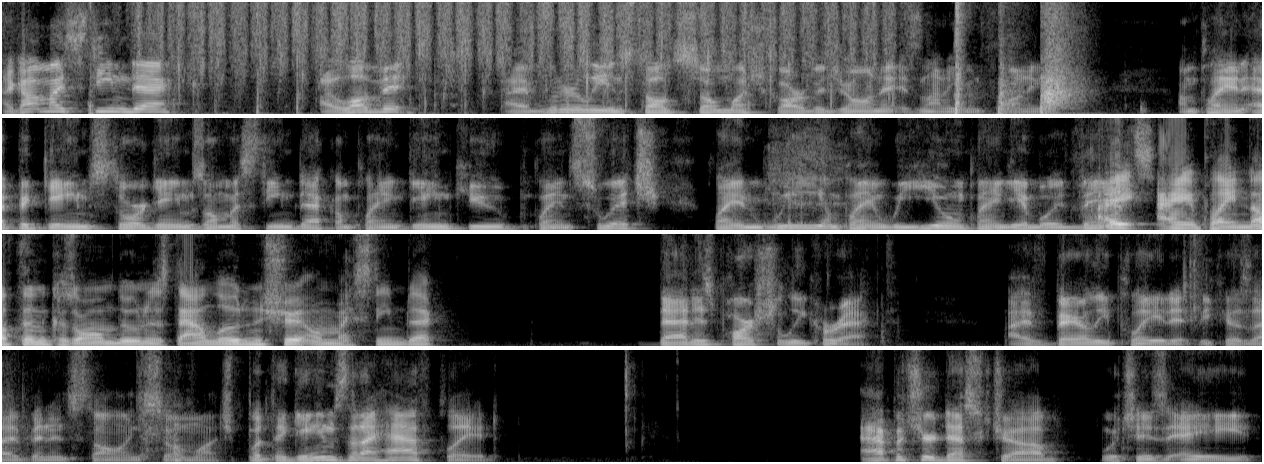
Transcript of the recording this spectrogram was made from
I got my Steam Deck. I love it. I've literally installed so much garbage on it. It's not even funny. I'm playing Epic Game Store games on my Steam Deck. I'm playing GameCube, I'm playing Switch, playing Wii. I'm playing Wii U. I'm playing Game Boy I, Advance. I ain't playing nothing because all I'm doing is downloading shit on my Steam Deck. That is partially correct. I've barely played it because I've been installing so much. But the games that I have played Aperture Desk Job, which is a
